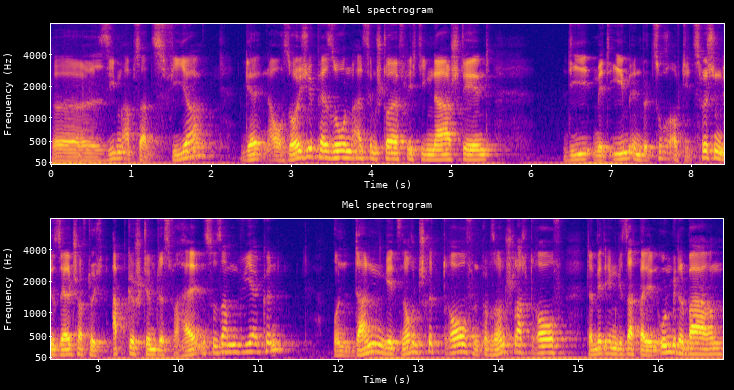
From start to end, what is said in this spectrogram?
äh, 7 Absatz 4 gelten auch solche Personen als dem Steuerpflichtigen nahestehend, die mit ihm in Bezug auf die Zwischengesellschaft durch abgestimmtes Verhalten zusammenwirken. Und dann geht es noch einen Schritt drauf und kommt so ein Schlag drauf, damit eben gesagt, bei den unmittelbaren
